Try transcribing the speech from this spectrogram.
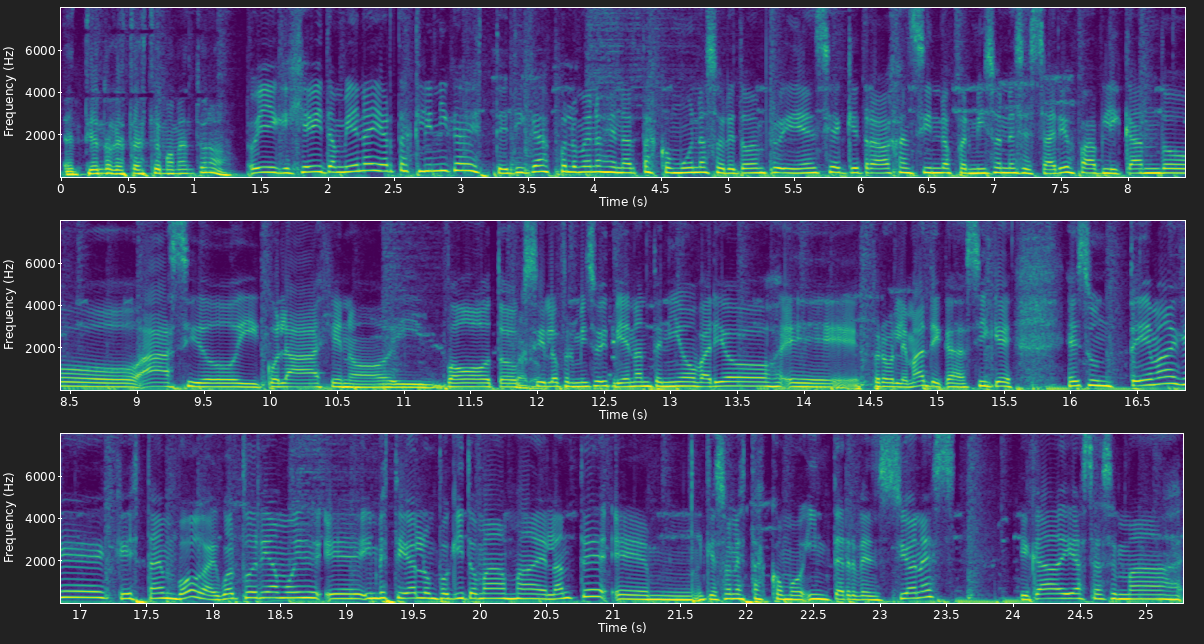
Entiendo que hasta este momento no. Oye, que heavy, también hay hartas clínicas estéticas, por lo menos en hartas comunas, sobre todo en Providencia, que trabajan sin los permisos necesarios para aplicando ácido y colágeno y botox Claro. y los permisos y bien han tenido varios eh, problemáticas. Así que es un tema que, que está en boga. Igual podríamos eh, investigarlo un poquito más, más adelante, eh, que son estas como intervenciones que cada día se hacen más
